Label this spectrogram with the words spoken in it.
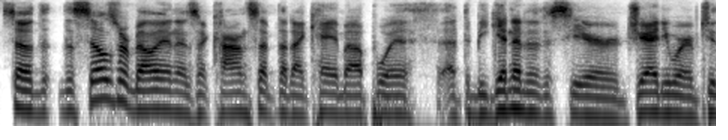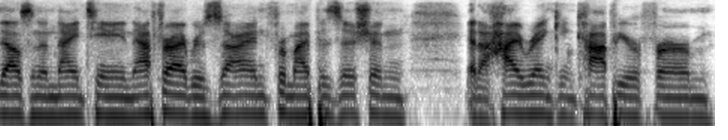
So, the, the Sales Rebellion is a concept that I came up with at the beginning of this year, January of 2019, after I resigned from my position at a high-ranking copier firm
